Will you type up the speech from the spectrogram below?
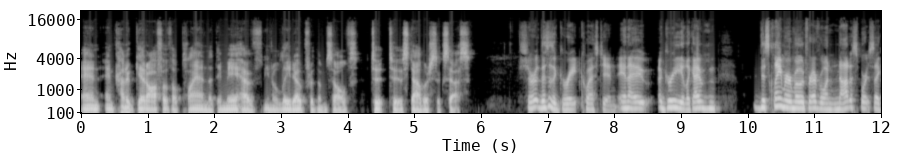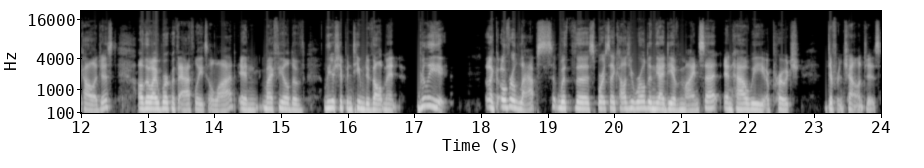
and and kind of get off of a plan that they may have you know laid out for themselves to to establish success. Sure this is a great question and i agree like i'm disclaimer mode for everyone not a sports psychologist although i work with athletes a lot in my field of leadership and team development really like overlaps with the sports psychology world and the idea of mindset and how we approach different challenges.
